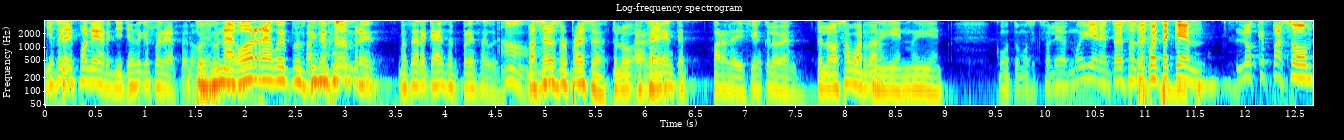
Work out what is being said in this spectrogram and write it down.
Ya sé se- qué poner, ya- sé qué poner, pero. Pues una gorra, güey, pues Va a ser mal. hambre. Va a ser acá de sorpresa, güey. Oh, Va a ser de sorpresa. Te lo, Para la gente, para la edición que lo vean. Te lo vas a guardar Muy bien, muy bien. como tu homosexualidad. Muy bien, entonces haz de cuenta que lo que pasó.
